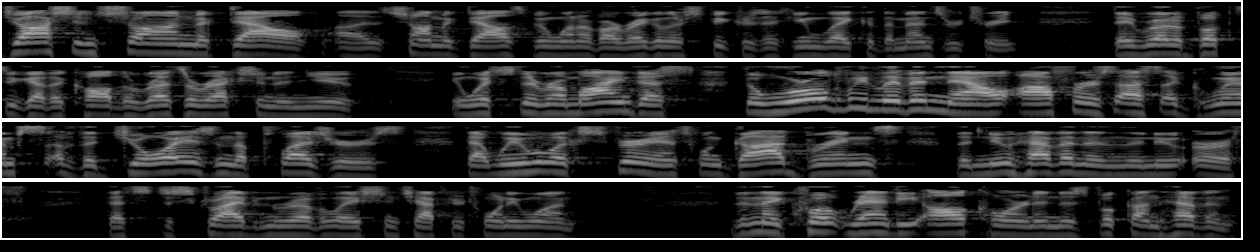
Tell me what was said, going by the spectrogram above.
Josh and Sean McDowell. Uh, Sean McDowell has been one of our regular speakers at Hume Lake at the men's retreat. They wrote a book together called The Resurrection in You, in which they remind us the world we live in now offers us a glimpse of the joys and the pleasures that we will experience when God brings the new heaven and the new earth that's described in Revelation chapter 21. Then they quote Randy Alcorn in his book on heaven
